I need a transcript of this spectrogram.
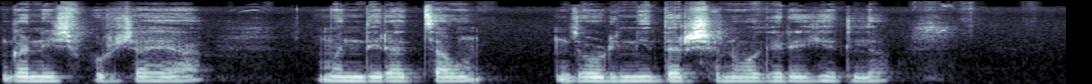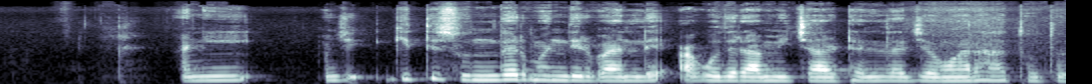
गणेशपूरच्या ह्या मंदिरात जाऊन जोडीने दर्शन वगैरे घेतलं. आणि म्हणजे किती सुंदर मंदिर बांधले अगोदर आम्ही चारठाण्याला जेव्हा राहत होतो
